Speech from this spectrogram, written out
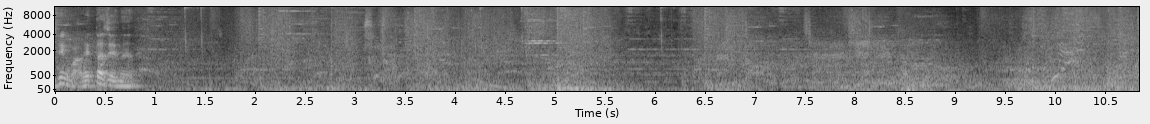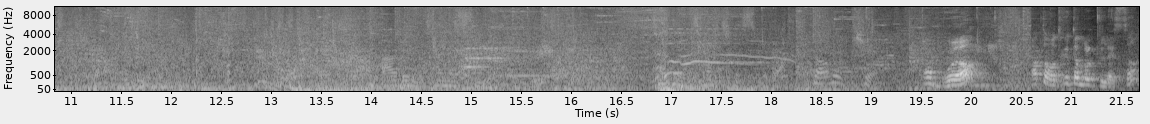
인생 망했다 쟤는. 어 뭐야? 아까 어떻게 더블킬 냈어?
